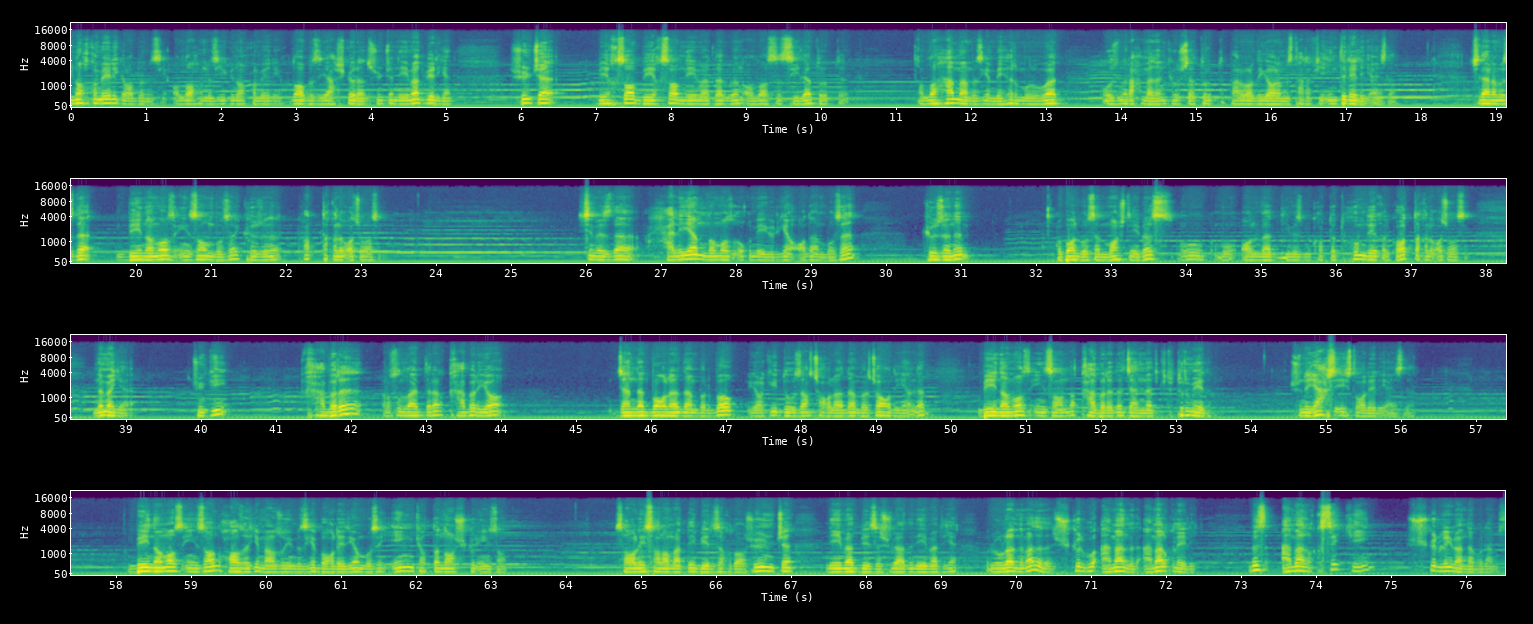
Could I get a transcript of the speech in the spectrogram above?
gunoh qilmaylik robbimizga allohimizga gunoh qilmaylik. Xudo bizni yaxshi ko'radi shuncha ne'mat bergan shuncha behisob behisob ne'matlar bilan olloh sizni siylab turibdi. Alloh hammamizga mehr muruvvat o'zini rahmatini ko'rsatib turibdi. Parvardigorimiz tarafiga intilaylik azizlar ichlarimizda benamoz inson bo'lsa ko'zini katta qilib ochib olsin. Ichimizda haliyam namoz o'qimay yurgan odam bo'lsa ko'zini qo'pol bo'lsa moshdek emas u olma deymizmi katta tuxumdek qilib katta qilib ochib olsin. Nimaga? Chunki qabri rasululloh aytdilar qabr yo jannat bog'laridan bir bog' yoki do'zax chog'laridan bir choq deganlar benamoz insonni qabrida jannat kutib turmaydi. Shuni yaxshi eshitib olaylik azizlar. Benamoz inson hozirgi mavzuyimizga bog'laydigan bo'lsak eng katta noshukur inson. Sog'lik salomatlik bersa xudo shuncha ne'mat bersa shularni ne'matiga ulug'lar nima dedi? Shukur bu amal dedi. Amal qilaylik. Biz amal qilsak keyin shukurli banda bo'lamiz.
